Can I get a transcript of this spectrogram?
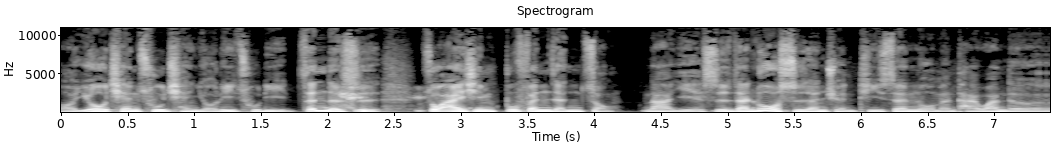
哦，有钱出钱，有力出力，真的是做爱心不分人种。那也是在落实人权，提升我们台湾的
